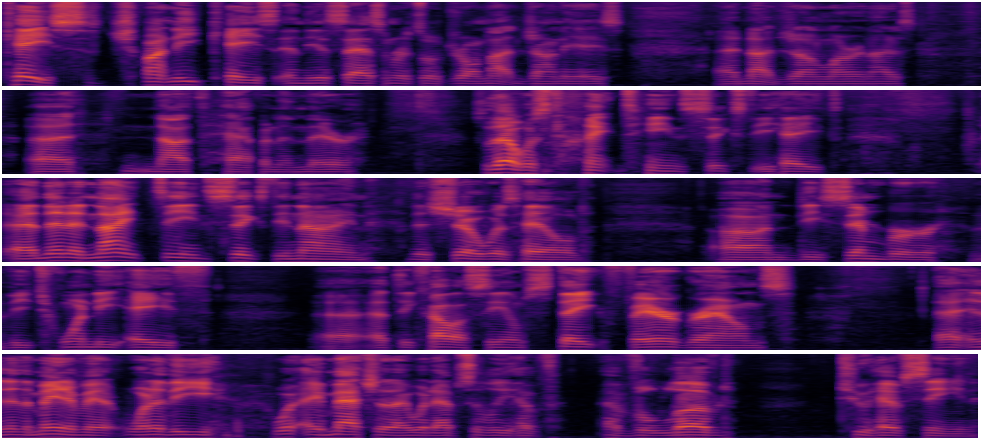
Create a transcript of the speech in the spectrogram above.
Case, Johnny Case and the Assassin wrestled draw, not Johnny Ace, uh, not John Laurinaitis. Uh, not happening there. So that was 1968. And then in 1969, the show was held on December the 28th uh, at the Coliseum State Fairgrounds. Uh, and in the main event, one of the a match that I would absolutely have have loved to have seen.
